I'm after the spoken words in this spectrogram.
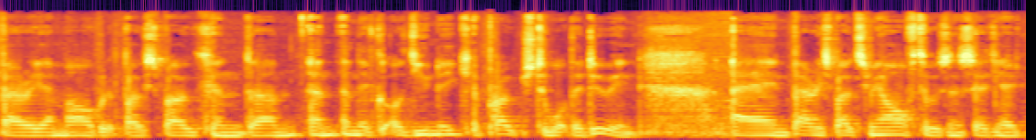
Barry and Margaret both spoke, and, um, and, and they've got a unique approach to what they're doing. And Barry spoke to me afterwards and said, you know,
